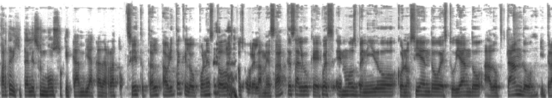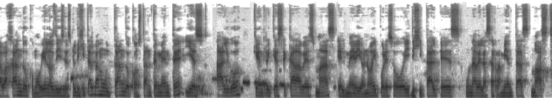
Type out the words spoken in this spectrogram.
parte digital es un monstruo que cambia a cada rato. Sí, total. Ahorita que lo pones todo esto sobre la mesa, es algo que pues hemos venido conociendo, estudiando, adoptando y trabajando, como bien nos dices. El digital va mutando constantemente y es algo que enriquece cada vez más el medio, ¿no? Y por eso hoy digital es una de las herramientas must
